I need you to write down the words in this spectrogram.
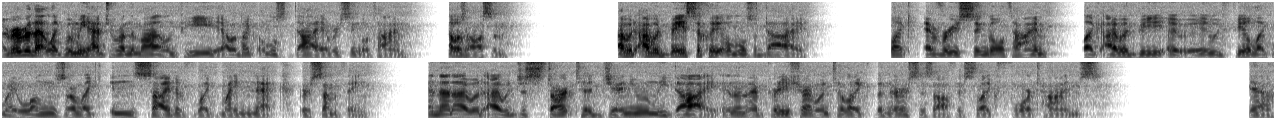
I remember that like when we had to run the mile in PE, I would like almost die every single time. That was awesome. I would I would basically almost die like every single time like i would be it, it, would feel like my lungs are like inside of like my neck or something. And then i would i would just start to genuinely die. And then i'm pretty sure i went to like the nurse's office like four times. Yeah.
